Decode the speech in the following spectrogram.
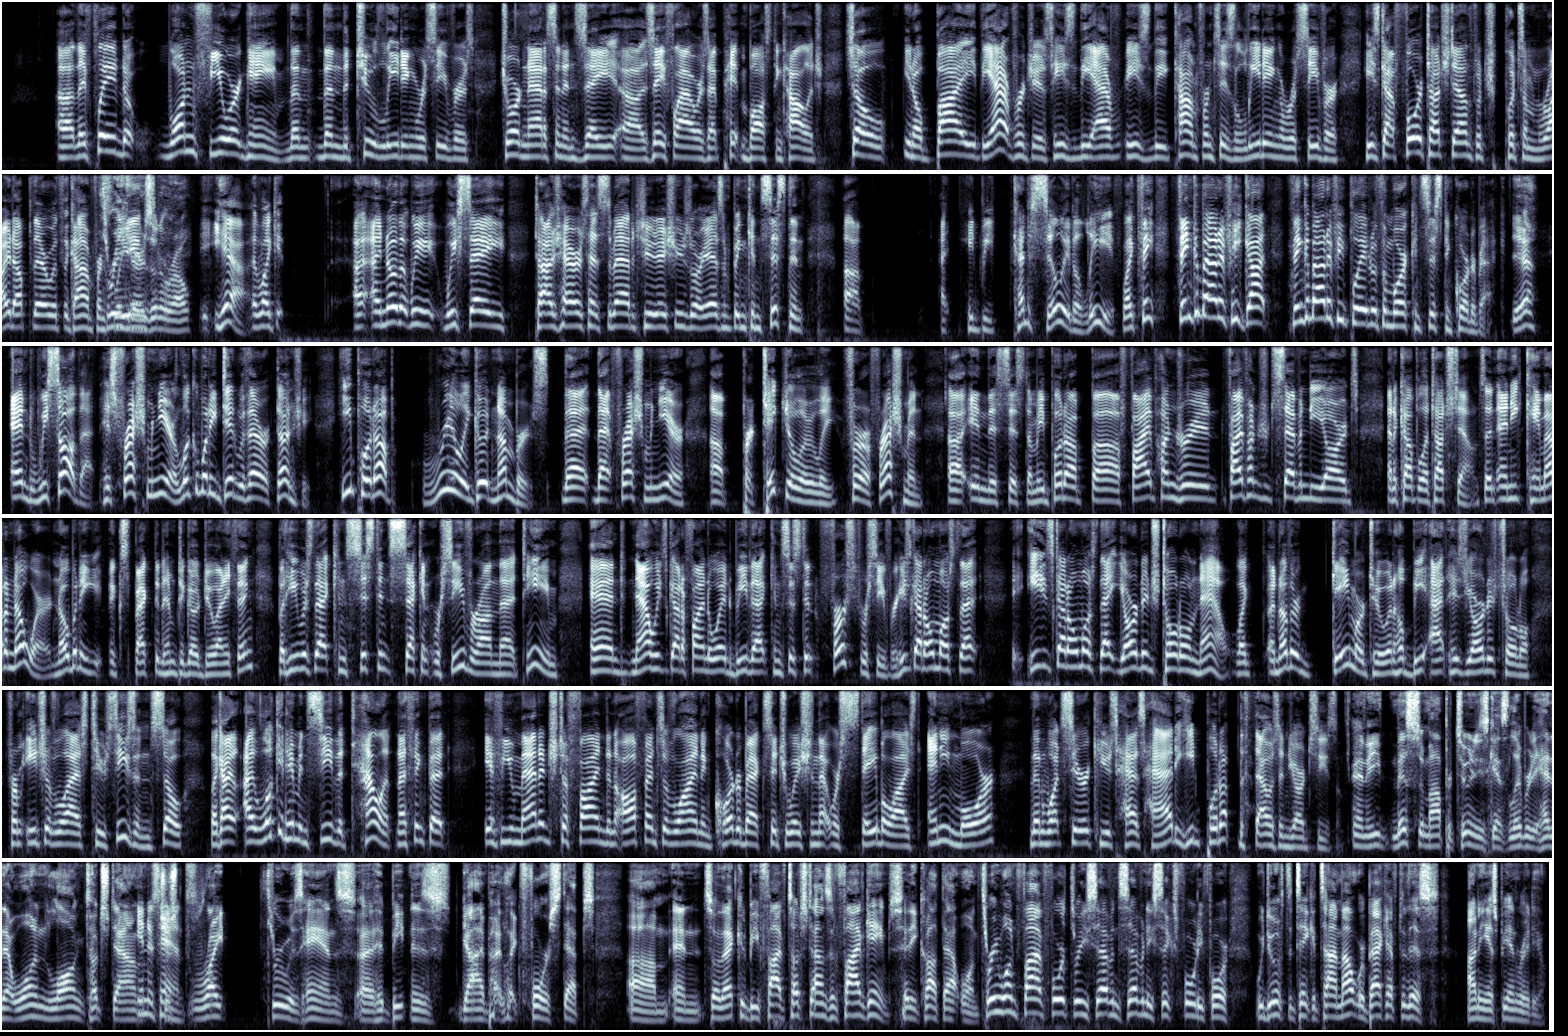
Uh, they've played one fewer game than than the two leading receivers, Jordan Addison and Zay uh, Zay Flowers at Pitt and Boston College. So you know, by the averages, he's the av- he's the conference's leading receiver. He's got four touchdowns, which puts him right up there with the conference three leaders. games in a row. Yeah, like I, I know that we we say Taj Harris has some attitude issues or he hasn't been consistent. Uh, he'd be kind of silly to leave. Like think think about if he got think about if he played with a more consistent quarterback. Yeah. And we saw that his freshman year. Look at what he did with Eric Dungey. He put up really good numbers that that freshman year, uh, particularly for a freshman uh, in this system. He put up uh, 500, 570 yards and a couple of touchdowns, and, and he came out of nowhere. Nobody expected him to go do anything, but he was that consistent second receiver on that team, and now he's got to find a way to be that consistent first receiver. He's got almost that he's got almost that yardage total now. Like another game or two, and he'll be at his yardage total from each of the last two seasons. So, like, I, I look at him and see the talent, and I think that if you manage to find an offensive line and quarterback situation that were stabilized any more than what Syracuse has had, he'd put up the thousand yard season. And he missed some opportunities against Liberty. Had that one long touchdown in his just hands, right through his hands, uh, had beaten his guy by like four steps. Um, and so that could be five touchdowns in five games had he caught that one. 315 437 7644. We do have to take a timeout. We're back after this on ESPN Radio.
